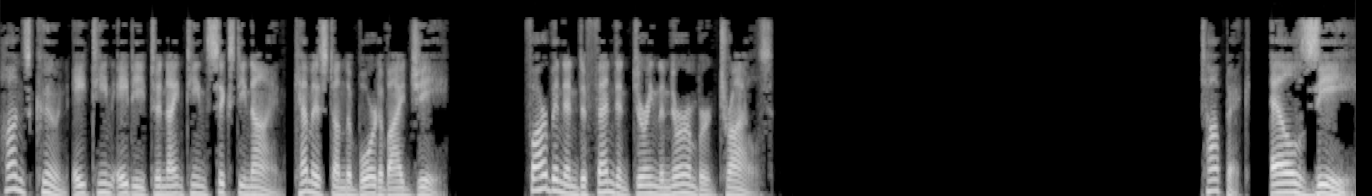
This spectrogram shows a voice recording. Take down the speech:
Hans Kuhn (1880–1969), chemist on the board of IG. Farben and defendant during the Nuremberg trials. LZ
